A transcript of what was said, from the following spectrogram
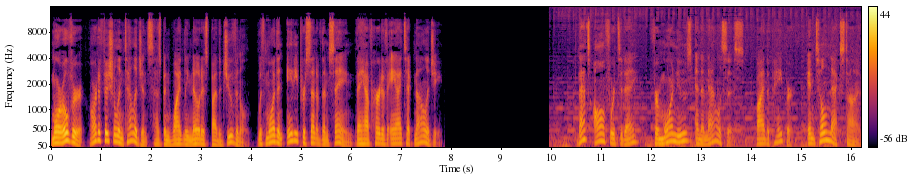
Moreover, artificial intelligence has been widely noticed by the juvenile, with more than 80% of them saying they have heard of AI technology. That's all for today. For more news and analysis, buy the paper. Until next time.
